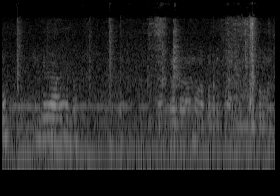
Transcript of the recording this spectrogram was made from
Oh, yung kaya ano. Nakakaga ano kapag kasama mo itong mag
